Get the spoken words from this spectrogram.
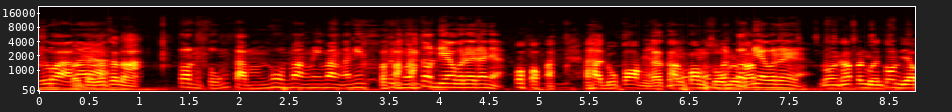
คือว่ามันไงเป็นลักษอะณะ ต้นสูงต่ำนู่นมั่งนี่มั่งอันนี้เป็นเหมือนต้นเดียวกันเลยนะเนี่ยอ่าดูกล้องนะกล้องกล้องซูมเหมือนดูต้นครับเดียวกันเลยเนี่ยนอนครับมันเหมือนต้นเดียว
